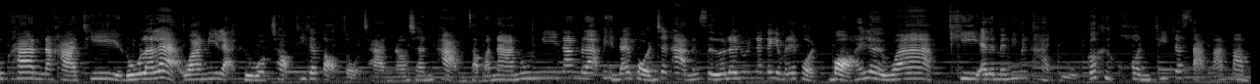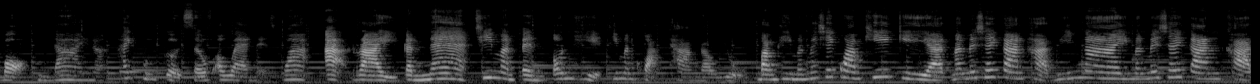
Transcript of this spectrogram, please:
ทุกๆท่านนะคะ ที่รู้แล้วแหละว่านี่แหละคือเวิร์กช็อปที่จะตอบโจทย์ฉันเนาะฉันผ่านสัมมนานู่นนี่นั่นแล้วไม่เห็นได้ผลฉันอ่านหนังสือเลยนู่นนั่นก็ยังไม่ได้ผลบอกให้เลยว่า key element ที่มันขาดอยู่ก็คือคนที่จะสามารถมาบอกคุณได้นะให้คุณเกิด self awareness ว่าอะไรกันแน่ที่มันเป็นต้นเหตุที่มันขวางทางเราอยู่ บางทีมันไม่ใช่ความขี้เกียจมันไม่ใช่การขาดวินัย มันไม่ใช่การขาด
